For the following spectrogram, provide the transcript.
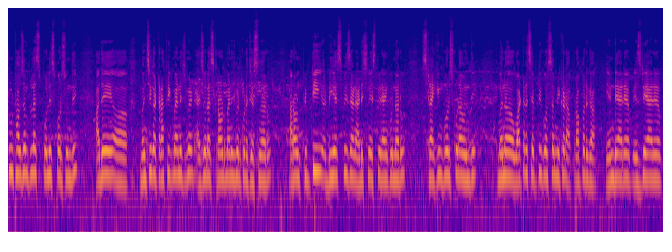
two thousand plus police force ఉంది. అదే మంచిగా traffic management as well as crowd management కూడా చేస్తున్నారు. Around fifty DSPs and additional SP rank ఉన్నారు. స్ట్రైకింగ్ ఫోర్స్ కూడా ఉంది. మన వాటర్ సేఫ్టీ కోసం ఇక్కడ ప్రాపర్గా ఎన్డీఆర్ఎఫ్ ఎస్డీఆర్ఎఫ్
